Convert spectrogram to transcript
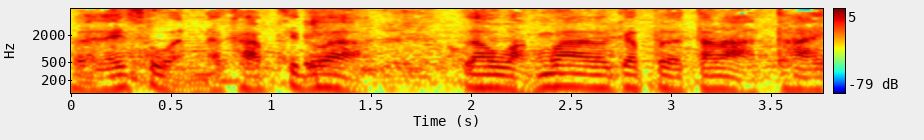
หลายๆส่วนนะครับ คิดว่าเราหวังว่าเราจะเปิดตลาดไทย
